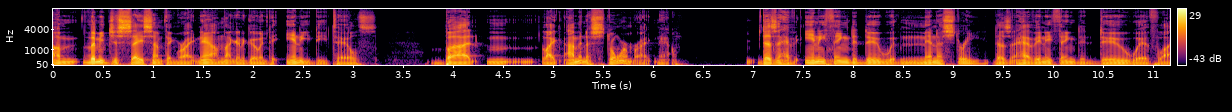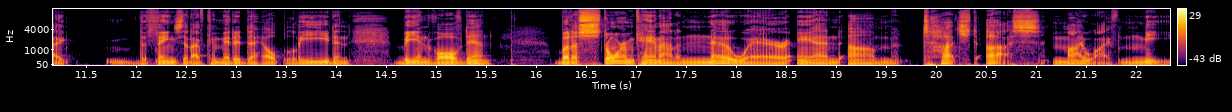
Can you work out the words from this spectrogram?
Um, let me just say something right now. I'm not going to go into any details, but mm, like I'm in a storm right now. Doesn't have anything to do with ministry. Doesn't have anything to do with like the things that I've committed to help lead and be involved in. But a storm came out of nowhere and um, touched us, my wife, me,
